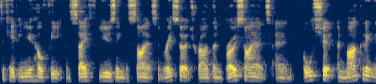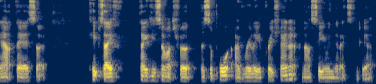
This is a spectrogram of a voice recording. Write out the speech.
to keeping you healthy and safe using the science and research rather than bro science and bullshit and marketing out there. So keep safe. Thank you so much for the support. I really appreciate it, and I'll see you in the next video.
